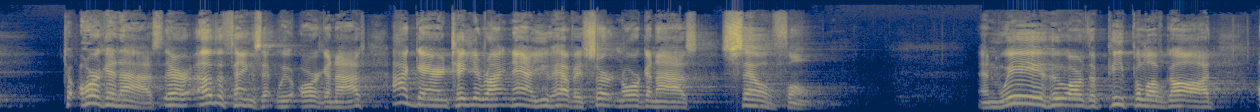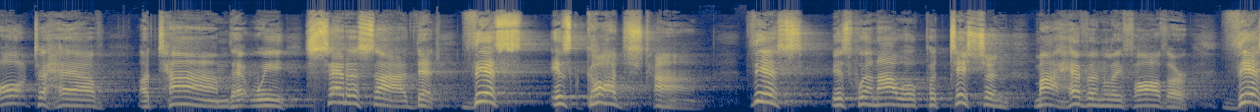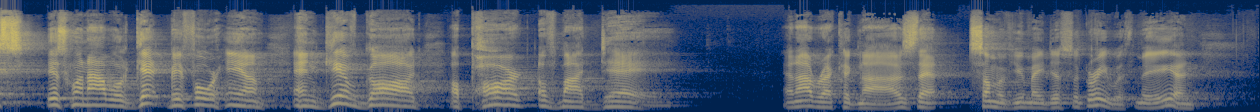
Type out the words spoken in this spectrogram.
to organize. There are other things that we organize. I guarantee you right now, you have a certain organized cell phone. And we who are the people of God ought to have a time that we set aside that this is God's time. This is when I will petition my Heavenly Father. This is when I will get before Him and give God a part of my day. And I recognize that some of you may disagree with me, and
